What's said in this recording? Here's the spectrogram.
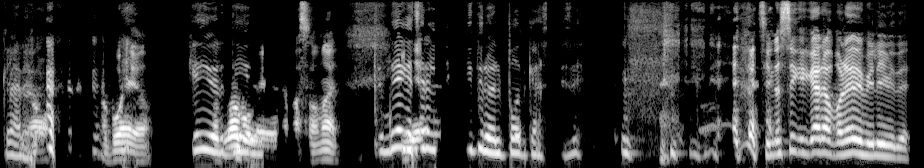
Claro. no, no puedo. Qué No, divertido. porque la paso mal. Tendría y que de- ser el título del podcast. ese. Si no sé qué cara poner es mi límite.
